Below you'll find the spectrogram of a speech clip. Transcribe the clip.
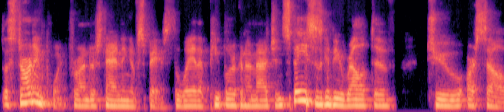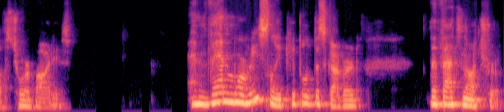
the starting point for understanding of space. The way that people are going to imagine space is going to be relative to ourselves, to our bodies. And then more recently, people have discovered that that's not true.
